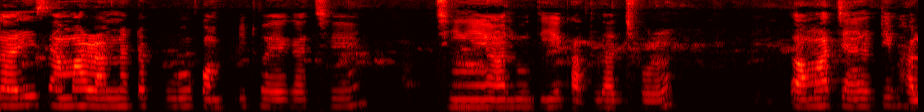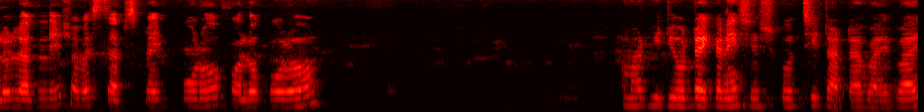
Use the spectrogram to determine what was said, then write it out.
গাইস আমার রান্নাটা পুরো কমপ্লিট হয়ে গেছে। ঝিঙে, আলু দিয়ে কাতলার ঝোল। তো আমার চ্যানেলটি ভালো লাগলে সবাই সাবস্ক্রাইব করো ফলো করো। আমার ভিডিওটা এখানেই শেষ করছি। টাটা বাই বাই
